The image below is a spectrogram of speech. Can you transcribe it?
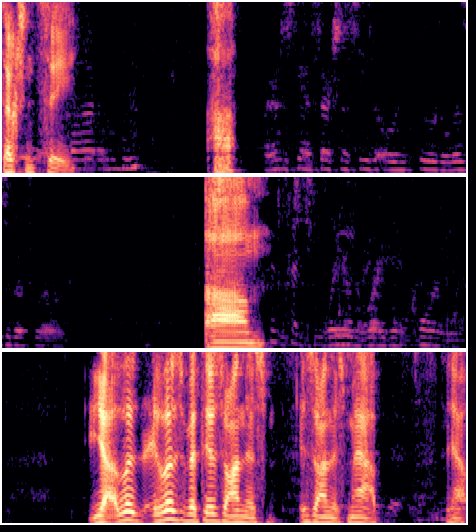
section C. Huh? I understand section C that will include Elizabeth Road, Um, way on the right-hand corner. Yeah, Eliz- Elizabeth is on this, is on this map. Yeah.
